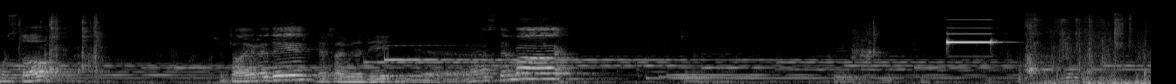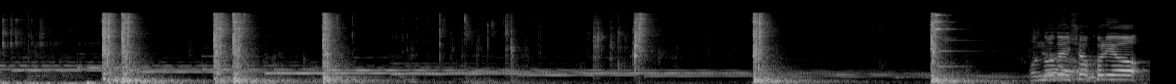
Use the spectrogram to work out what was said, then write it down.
홀스터 슈터 아유 레디 예스 아임 레디 예 스탠 바이 건너 된쇼 클리어.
